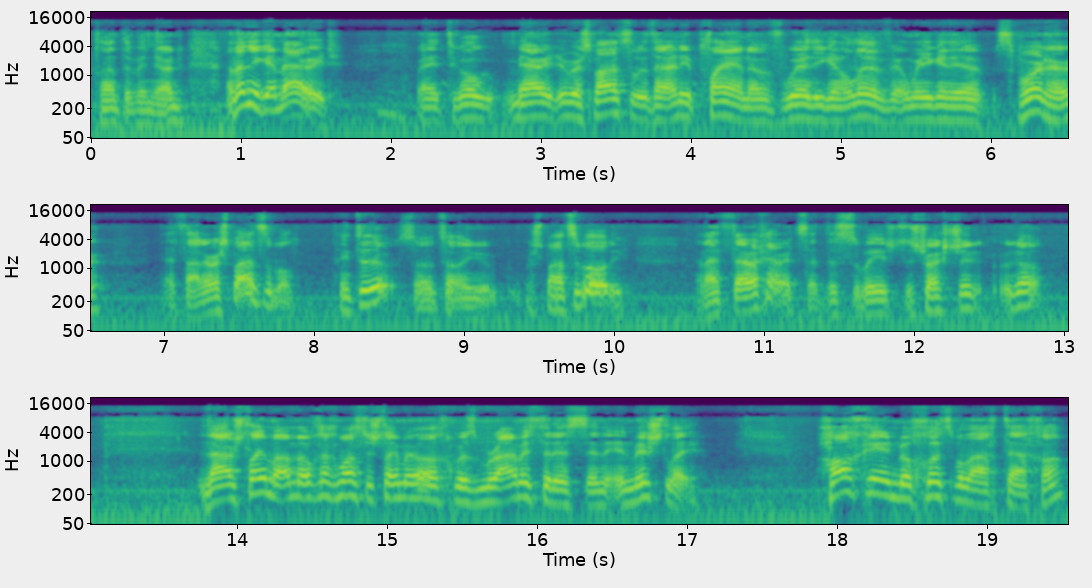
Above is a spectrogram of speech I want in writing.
plant the vineyard, and then you get married. Right? To go married irresponsibly without any plan of where you're going to live and where you're going to support her, that's not a responsible thing to do. So it's telling you responsibility. And that's derecheretz, that this is the way the structure will go. Now Master was meramis to this in, in b'chutz malachtecha.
